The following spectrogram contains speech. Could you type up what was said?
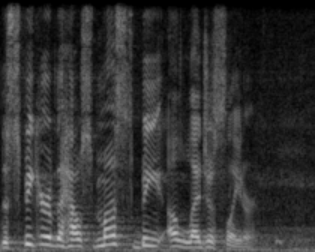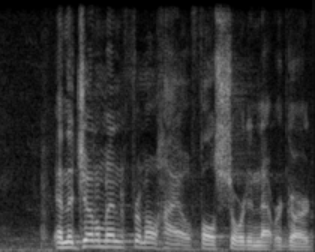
The Speaker of the House must be a legislator, and the gentleman from Ohio falls short in that regard.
